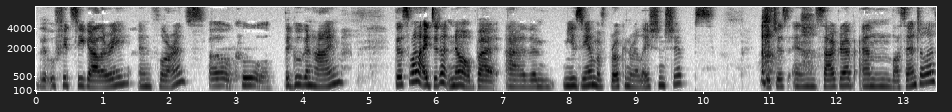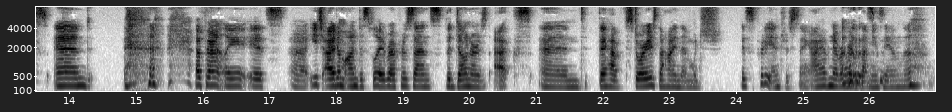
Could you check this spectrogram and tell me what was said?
the Uffizi Gallery in Florence, oh, cool. the Guggenheim. This one I didn't know, but uh, the Museum of Broken Relationships, which is in Zagreb and Los Angeles, and apparently it's uh, each item on display represents the donor's ex, and they have stories behind them, which is pretty interesting. I have never Oh, heard of that museum though.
